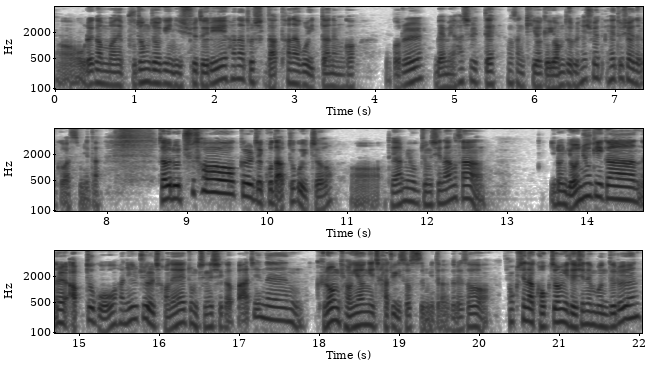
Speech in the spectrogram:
어, 오래간만에 부정적인 이슈들이 하나둘씩 나타나고 있다는 거 이거를 매매하실 때 항상 기억에 염두를 해두셔야 될 것 같습니다. 자 그리고 추석을 이제 곧 앞두고 있죠. 어, 대한민국 증시는 항상 이런 연휴 기간을 앞두고 한 일주일 전에 좀 증시가 빠지는 그런 경향이 자주 있었습니다. 그래서 혹시나 걱정이 되시는 분들은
